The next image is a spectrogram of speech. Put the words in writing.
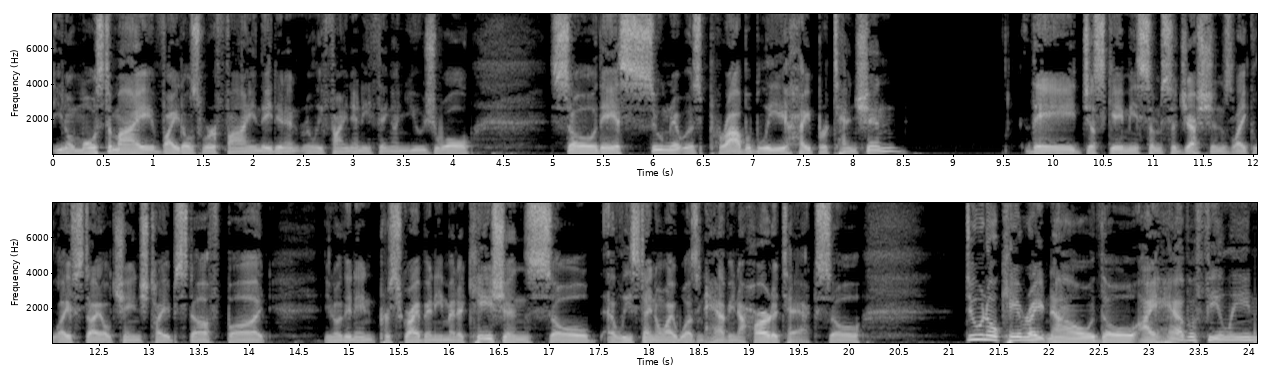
you know most of my vitals were fine. They didn't really find anything unusual. So they assumed it was probably hypertension they just gave me some suggestions like lifestyle change type stuff, but you know, they didn't prescribe any medications, so at least I know I wasn't having a heart attack. So doing okay right now, though I have a feeling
